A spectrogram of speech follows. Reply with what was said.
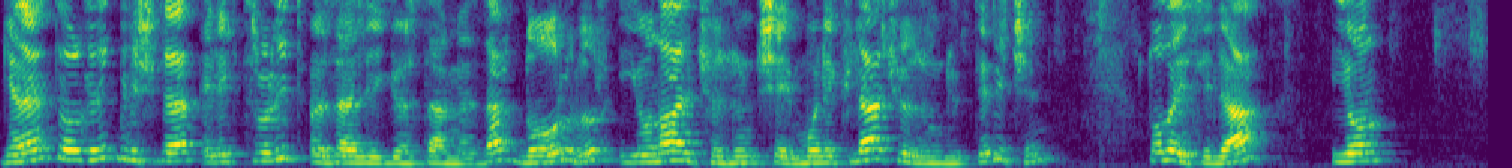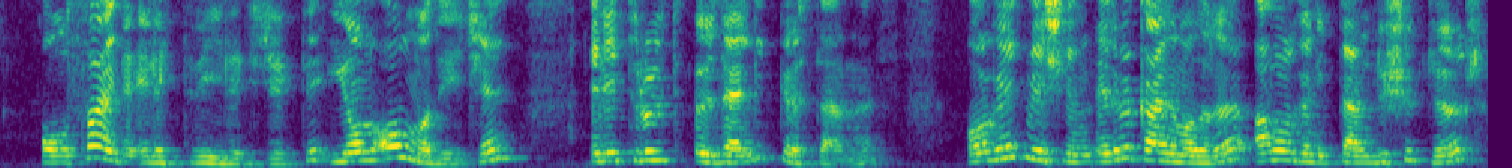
Genellikle organik bileşikler elektrolit özelliği göstermezler. Doğrudur. İyonal çözün şey moleküler çözündükleri için dolayısıyla iyon olsaydı elektriği iletecekti. İyon olmadığı için elektrolit özellik göstermez. Organik bileşiklerin erime kaynamaları anorganikten düşüktür.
